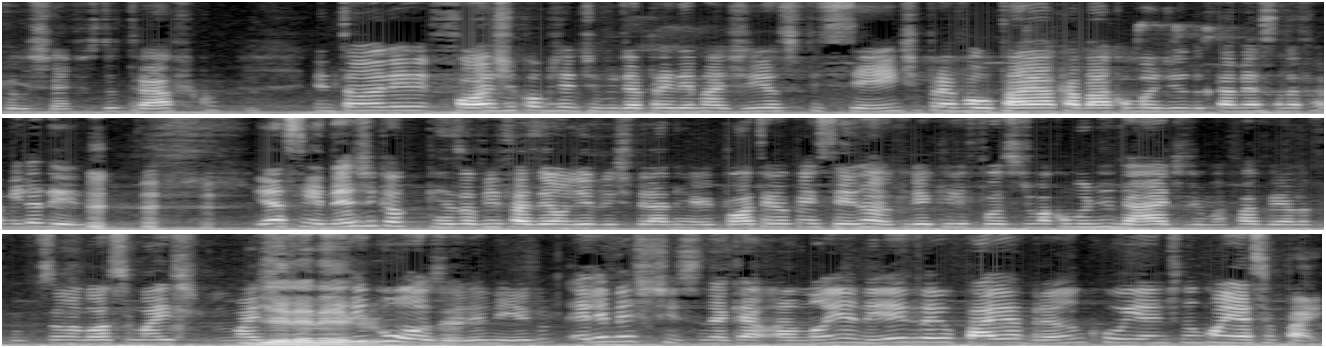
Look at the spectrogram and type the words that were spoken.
pelos chefes do tráfico. Então ele foge com o objetivo de aprender magia o suficiente para voltar e acabar com o bandido que está ameaçando a família dele. E assim, desde que eu resolvi fazer um livro inspirado em Harry Potter, eu pensei, não, eu queria que ele fosse de uma comunidade, de uma favela, fosse um negócio mais, mais E ele é negro. perigoso. É. Ele é negro. Ele é mestiço, né? Que a mãe é negra e o pai é branco e a gente não conhece o pai.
